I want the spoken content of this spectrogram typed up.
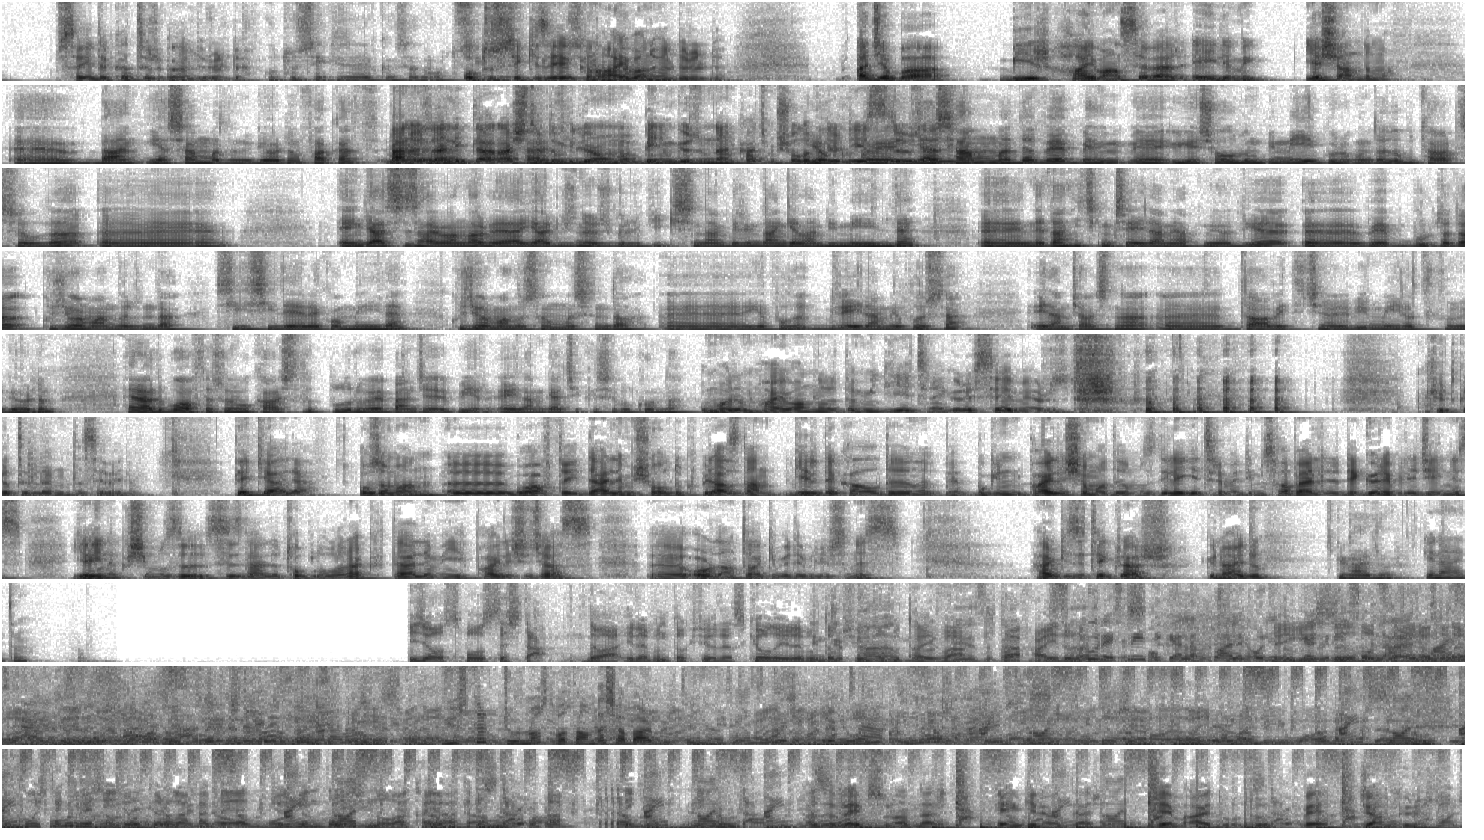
sayıda katır öldürüldü. 38'e yakın sanırım. 38, 38'e yakın hayvan öldürüldü. Acaba bir hayvansever eylemi yaşandı mı? Ee, ben yaşanmadığını gördüm fakat... Ben e, özellikle araştırdım evet. biliyorum ama benim gözümden kaçmış olabilir Yok, diye size e, özellikle... Yaşanmadı ve benim e, üyesi olduğum bir mail grubunda da bu tartışıldı. E, engelsiz hayvanlar veya yeryüzüne özgürlük ikisinden birinden gelen bir maildi. E, neden hiç kimse eylem yapmıyor diye e, ve burada da Kuzey Ormanları'nda CC'leyerek o maile Kuzey Ormanları savunmasında e, yapılı, bir eylem yapılırsa eylem çağrısına e, davet için öyle bir mail atıldığını gördüm. Herhalde bu hafta sonu bu karşılık bulur ve bence bir eylem gerçekleşir bu konuda. Umarım hayvanları da milliyetine göre sevmiyoruzdur. Kürt katırlarını da sevelim. Pekala. O zaman e, bu haftayı derlemiş olduk. Birazdan geride kaldığını ve bugün paylaşamadığımız, dile getiremediğimiz haberleri de görebileceğiniz yayın akışımızı sizlerle toplu olarak derlemeyi paylaşacağız. E, oradan takip edebilirsiniz. Herkese tekrar günaydın. Günaydın. Günaydın. 以上スポーツでしたでは11特集です今日の11特集の舞台は北アイルランドですイギリスの北アイルランドでは 140 Curnos Vatandaş Haber Bülteni Hazırlayıp sunanlar Engin Önder, Cem Aydoğdu ve Can Pürüzsüz.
